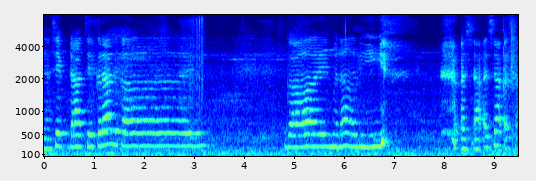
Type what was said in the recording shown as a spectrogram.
या शेपटाचे कराल काय? म्हणाली. अशा अशा अशा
